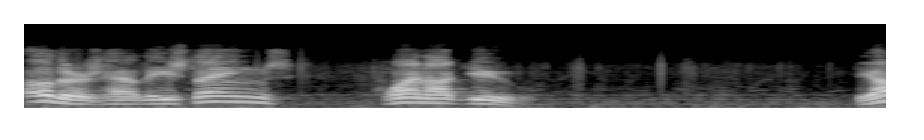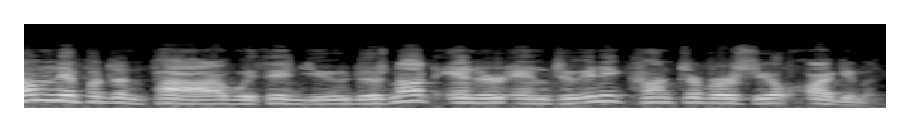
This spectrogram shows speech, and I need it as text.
Others have these things, why not you? The omnipotent power within you does not enter into any controversial argument.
